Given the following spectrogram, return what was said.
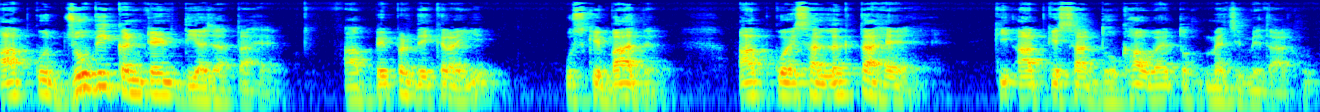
आपको जो भी कंटेंट दिया जाता है, आप पेपर देकर आइए। उसके बाद आपको ऐसा लगता है कि आपके साथ धोखा हुआ है तो मैं जिम्मेदार हूँ।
